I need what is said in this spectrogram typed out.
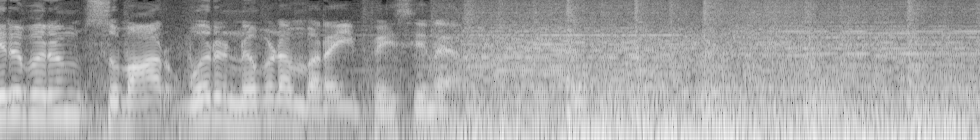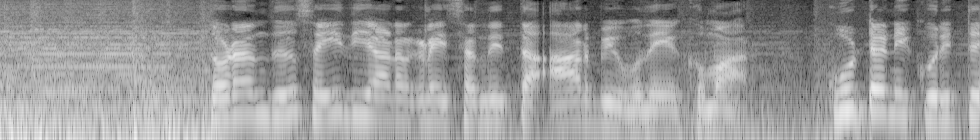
இருவரும் சுமார் ஒரு நிமிடம் வரை பேசினர். தொடர்ந்து செய்தியாளர்களை சந்தித்த ஆர் பி உதயகுமார் கூட்டணி குறித்து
